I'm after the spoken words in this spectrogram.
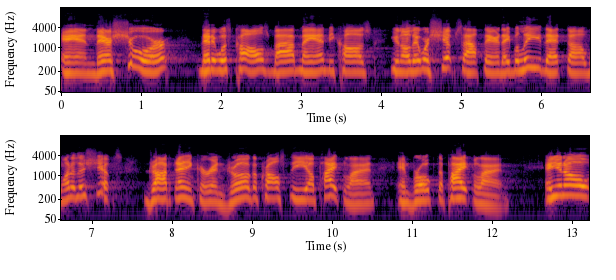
and they're sure that it was caused by man because you know there were ships out there. They believe that uh, one of the ships dropped anchor and drug across the uh, pipeline and broke the pipeline. And you know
